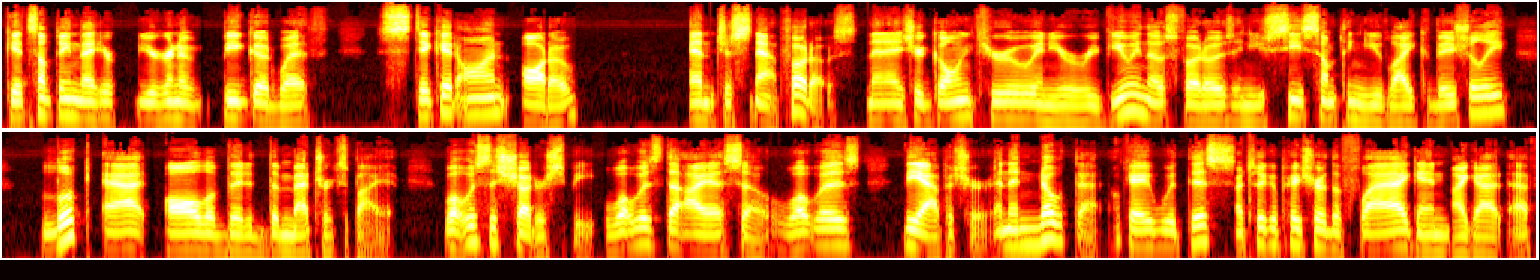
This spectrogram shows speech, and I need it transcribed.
get something that you're you're going to be good with, stick it on auto and just snap photos. Then as you're going through and you're reviewing those photos and you see something you like visually, look at all of the the metrics by it. What was the shutter speed? What was the ISO? What was the aperture? And then note that. Okay, with this, I took a picture of the flag and I got f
